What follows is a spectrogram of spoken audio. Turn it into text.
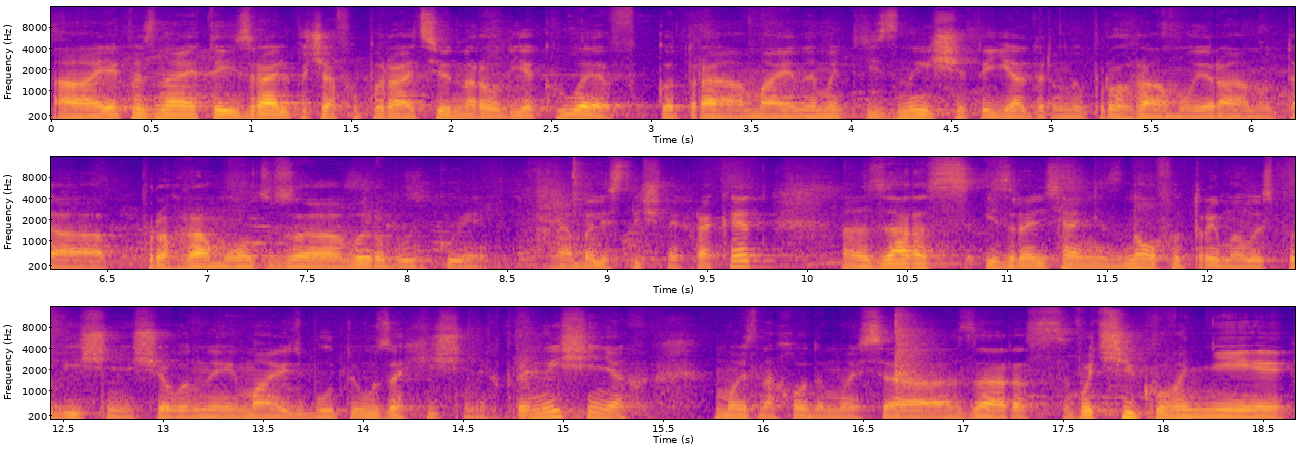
А, як ви знаєте, Ізраїль почав операцію Народ як Лев, котра має на меті знищити ядерну програму Ірану та програму з виробленку балістичних ракет. Зараз ізраїльтяни знов отримали сповіщення, що вони мають бути у захищених приміщеннях. Ми знаходимося зараз в очікуванні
